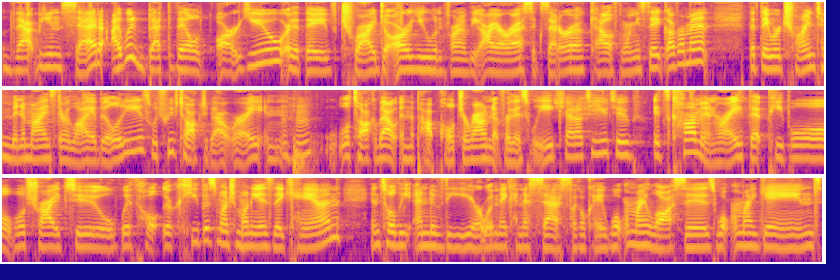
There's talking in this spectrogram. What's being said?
that being said, I would bet that they'll argue or that they've tried to argue in front of the IRS, et cetera, California state government, that they were trying to minimize their liabilities, which we've talked about, right? And mm-hmm. we'll talk about in the pop culture roundup for this week Shout out to YouTube. it's common, right, that people will try to withhold or keep as much money as they can until the end of the year when they can assess, like, okay, what were my losses, what were my gains,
